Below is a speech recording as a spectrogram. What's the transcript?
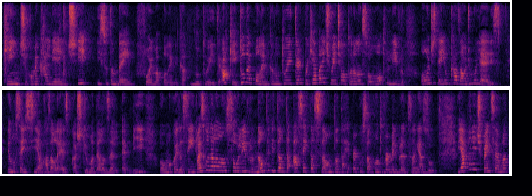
quente, como é caliente. E isso também foi uma polêmica no Twitter. Ok, tudo é polêmica no Twitter, porque aparentemente a autora lançou um outro livro onde tem um casal de mulheres Eu não sei se é um casal lésbico, acho que uma delas é, é bi, alguma coisa assim. Mas quando ela lançou o livro, não teve tanta aceitação, tanta repercussão quanto Vermelho, Branco, Sangue Azul. E aparentemente saiu uma,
